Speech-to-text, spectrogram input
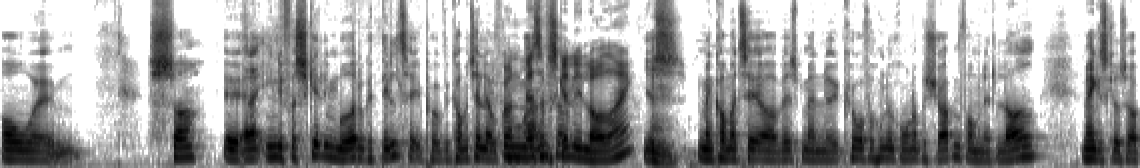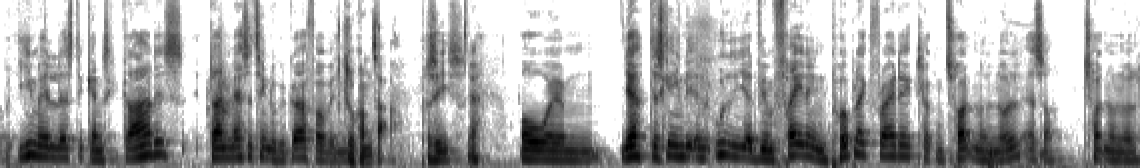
Og øhm, så øh, er der egentlig forskellige måder, du kan deltage på. Vi kommer til at lave Få en masse forskellige lodder, ikke? Yes. Mm. Man kommer til at, hvis man øh, køber for 100 kroner på shoppen, får man et lod. Man kan skrive sig op på e-mail-liste, ganske gratis. Der er en masse ting, du kan gøre for at vinde. Skriv kommentarer. Præcis. Ja. Og øhm, ja, det skal egentlig ende ud i, at vi om fredagen på Black Friday kl. 12.00, altså 12.00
